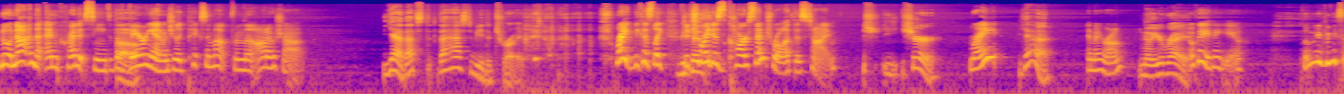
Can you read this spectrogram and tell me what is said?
No, not in the end credit scenes. At the Oh. very end, when she like picks him up from the auto shop. Yeah, that's that has to be Detroit. Right, because like Because- Detroit is car central at this time, Sh- sure. right? Yeah. Am I wrong? No, you're right. Okay, thank you. Let me this.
